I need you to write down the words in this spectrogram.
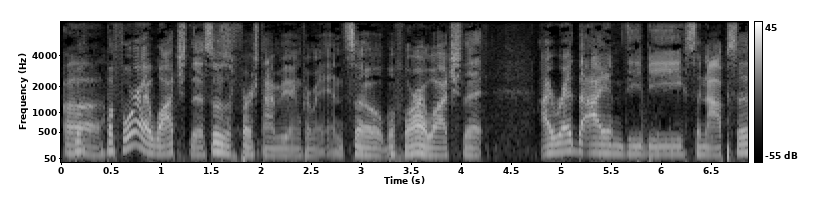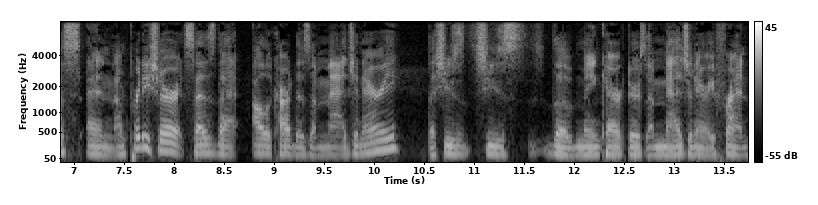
Be- uh, before I watched this, this was the first time viewing for me, and so before I watched it, I read the IMDb synopsis, and I'm pretty sure it says that Alucard is imaginary. That she's she's the main character's imaginary friend.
